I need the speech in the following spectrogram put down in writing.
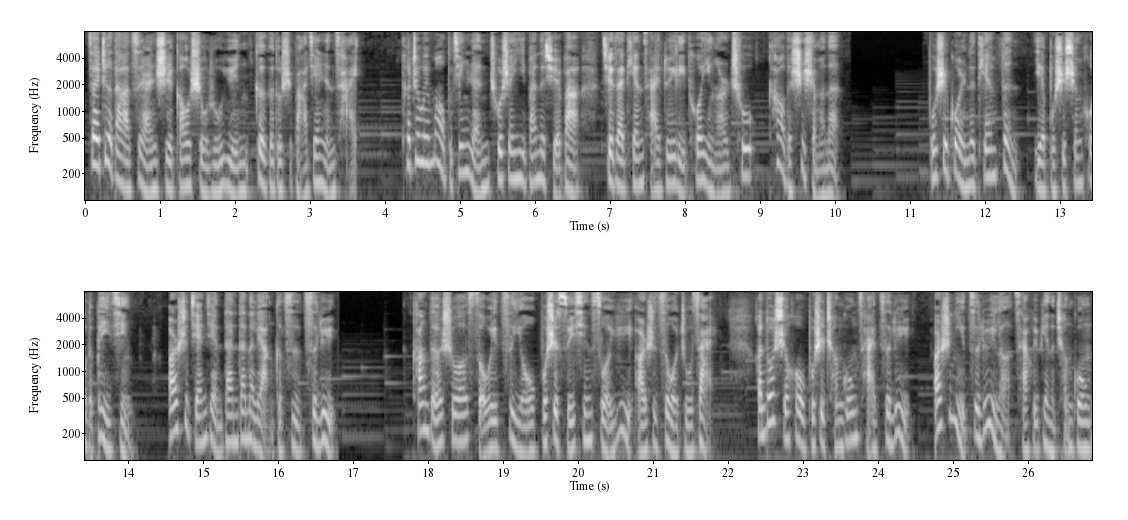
在浙大自然是高手如云，个个都是拔尖人才。可这位貌不惊人、出身一般的学霸，却在天才堆里脱颖而出，靠的是什么呢？不是过人的天分，也不是深厚的背景。而是简简单单的两个字：自律。康德说：“所谓自由，不是随心所欲，而是自我主宰。很多时候，不是成功才自律，而是你自律了，才会变得成功。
